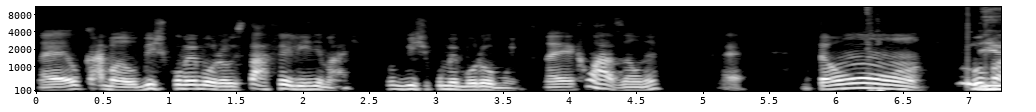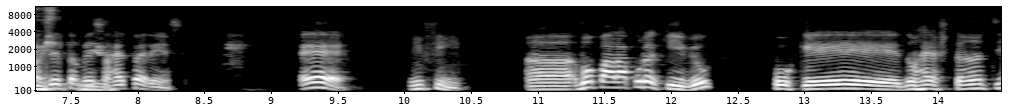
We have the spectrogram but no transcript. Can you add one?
Né? O, cara, o bicho comemorou, está feliz demais. O bicho comemorou muito, né? com razão, né? É. Então, vou fazer também essa referência. É, enfim. Uh, vou parar por aqui, viu? Porque no restante,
